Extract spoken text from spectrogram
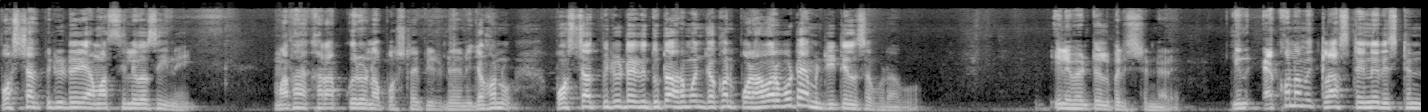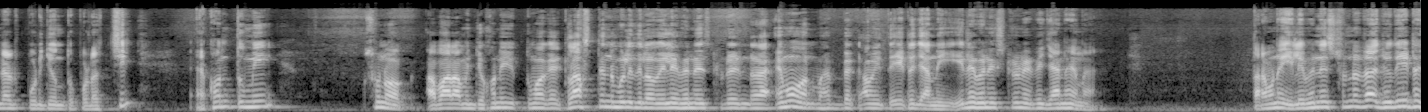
পশ্চাৎ পিরিয়ডারি আমার সিলেবাসেই নেই। মাথা খারাপ করো না, পশ্চাৎ পিরিয়ডারি যখন পশ্চাৎ পিরিয়ডারি দুটো হরমোন যখন পড়াবার বটে, আমি ডিটেলসে পড়াবো। ইলেভেন টুয়েলভের স্ট্যান্ডার্ডে কিন্তু এখন আমি ক্লাস টেনের স্ট্যান্ডার্ড পর্যন্ত পড়াচ্ছি। এখন তুমি শুনো আবার আমি যখনই তোমাকে ক্লাস টেন বলে দিলাম ইলেভেনের স্টুডেন্টরা এমন ভাববে, আমি তো এটা জানি ইলেভেন স্টুডেন্ট এটা জানে না। তার মানে ইলেভেন স্টুডেন্টরা যদি এটা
